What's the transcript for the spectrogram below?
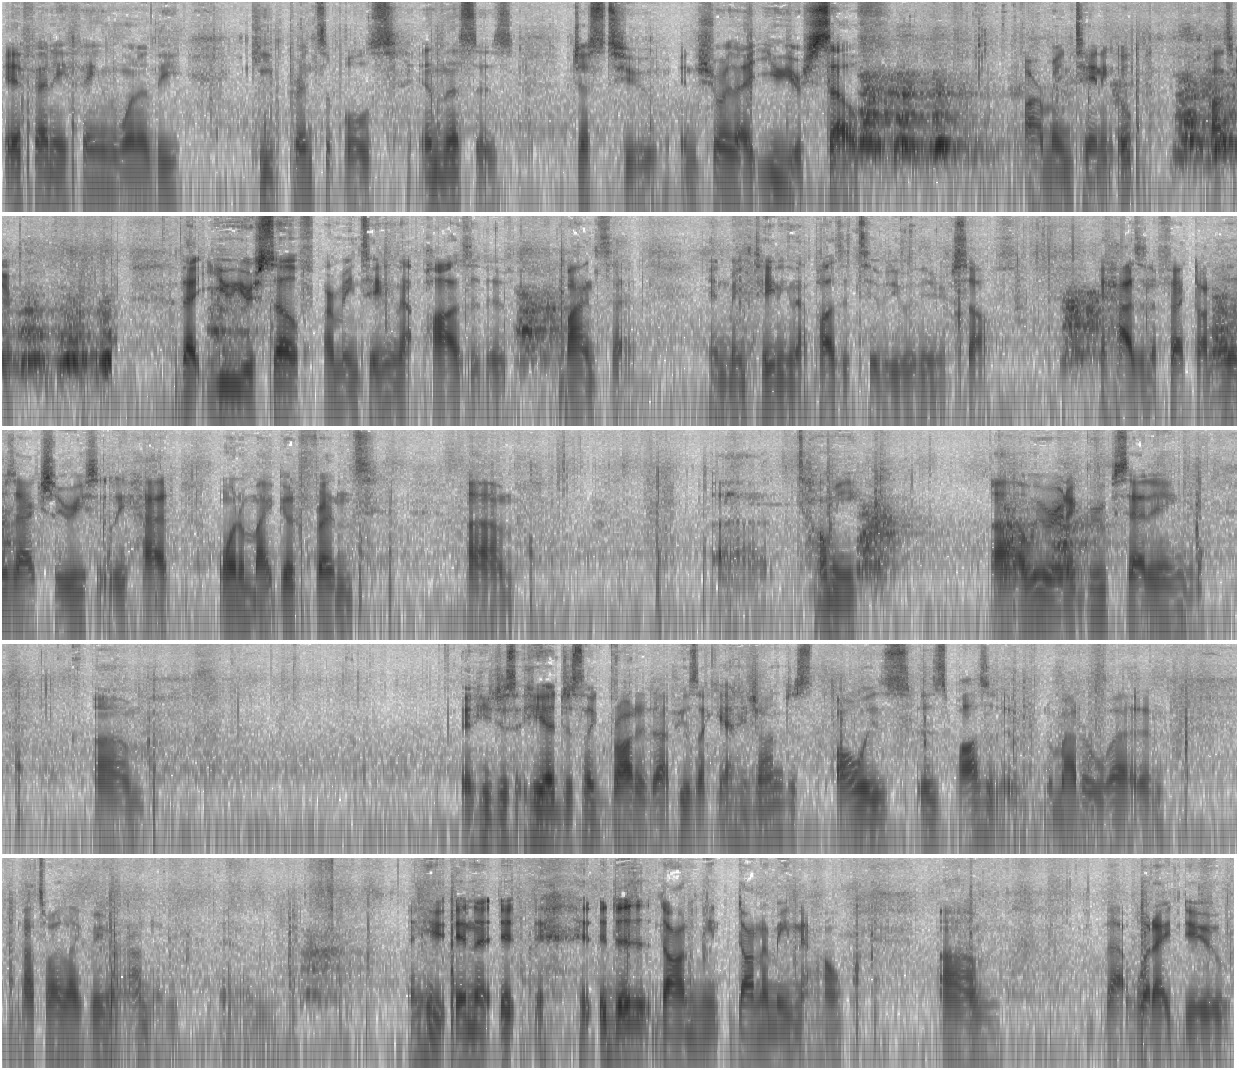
if anything, one of the key principles in this is just to ensure that you yourself are maintaining. Oh, pause here. That you yourself are maintaining that positive mindset and maintaining that positivity within yourself. It has an effect on others. I actually recently had one of my good friends um, uh, tell me uh, we were in a group setting. Um, and he just he had just like brought it up. He was like, "Yeah, John just always is positive, no matter what," and that's why I like being around him. And, and he and it it, it doesn't dawn me dawn on me now um, that what I do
